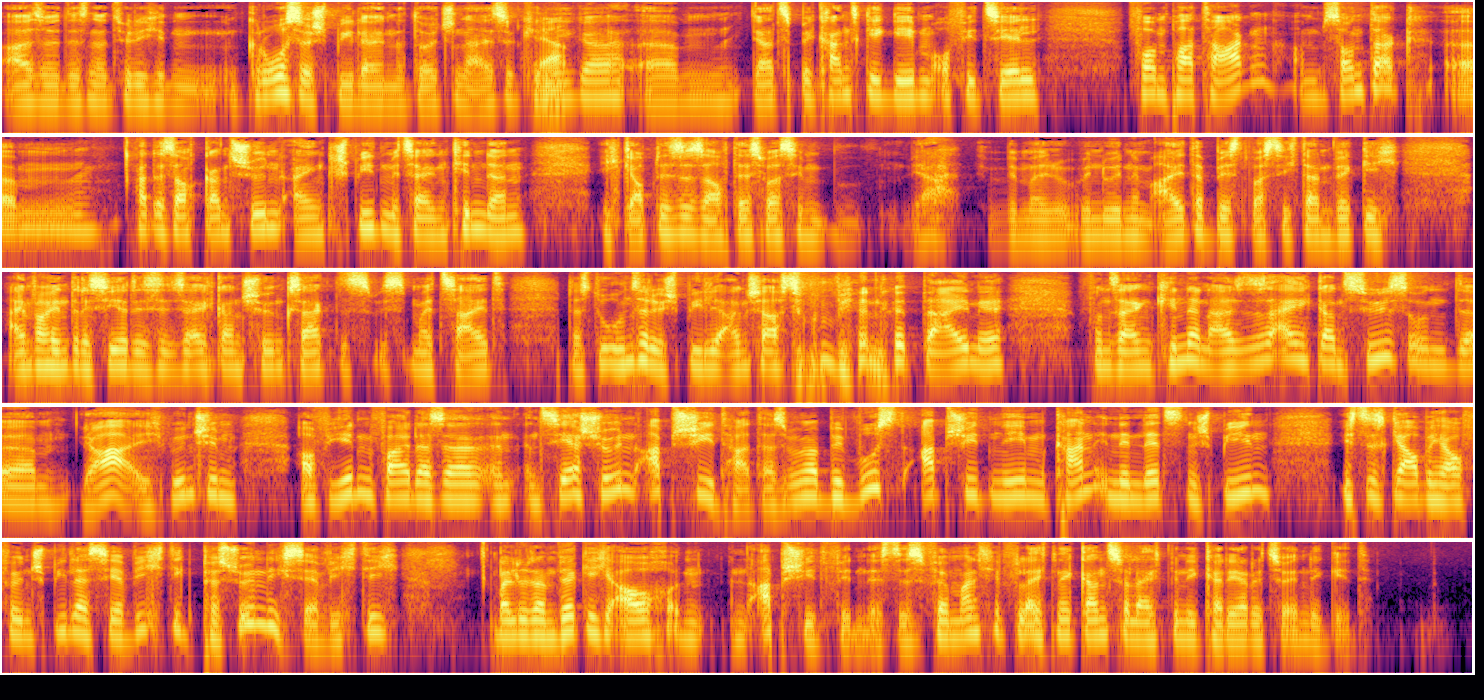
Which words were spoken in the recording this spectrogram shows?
Also das ist natürlich ein großer Spieler in der deutschen Eishockey-Liga. Ja. Ähm, der hat es bekannt gegeben, offiziell vor ein paar Tagen, am Sonntag, ähm, hat es auch ganz schön eingespielt mit seinen Kindern. Ich glaube, das ist auch das, was ihm, ja, wenn, man, wenn du in einem Alter bist, was dich dann wirklich einfach interessiert, das ist eigentlich ganz schön gesagt, es ist mal Zeit, dass du unsere Spiele anschaust und wir nicht deine von seinen Kindern. Also das ist eigentlich ganz süß und ähm, ja, ich wünsche ihm auf jeden Fall, dass er einen, einen sehr schönen Abschied hat. Also wenn man bewusst Abschied nehmen kann in den letzten Spielen, ist das, glaube ich, auch für einen Spieler sehr wichtig, persönlich sehr wichtig, weil du dann wirklich auch einen, einen Abschied findest. Das ist für manche vielleicht nicht ganz so leicht, wenn die Karriere zu Ende geht,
